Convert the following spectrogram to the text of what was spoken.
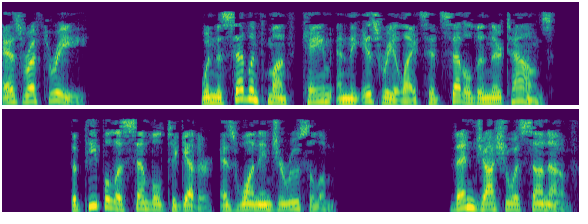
Ezra 3. When the seventh month came and the Israelites had settled in their towns, the people assembled together as one in Jerusalem. Then Joshua son of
